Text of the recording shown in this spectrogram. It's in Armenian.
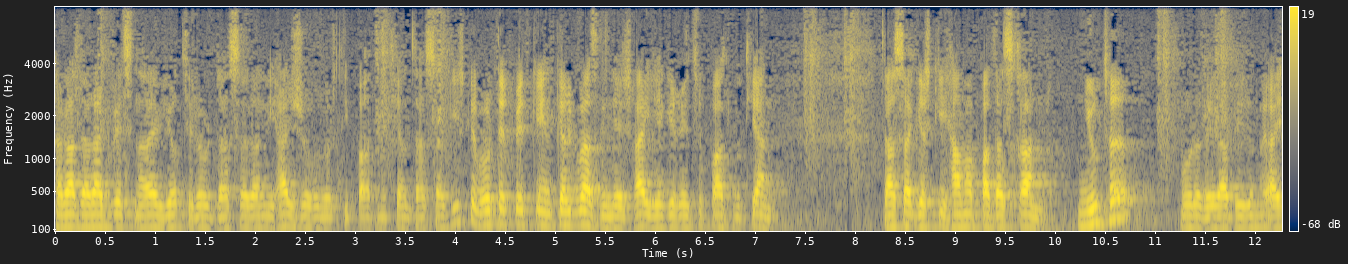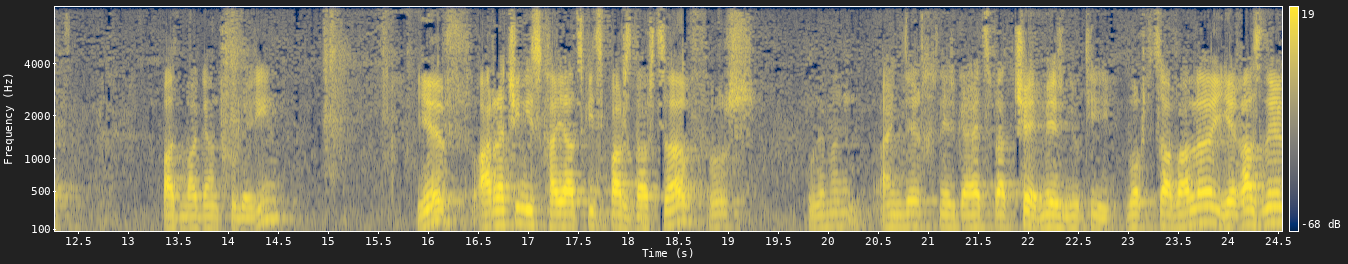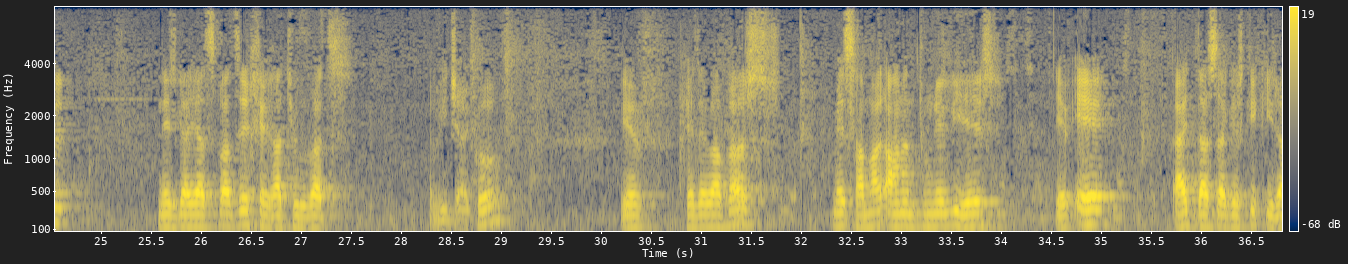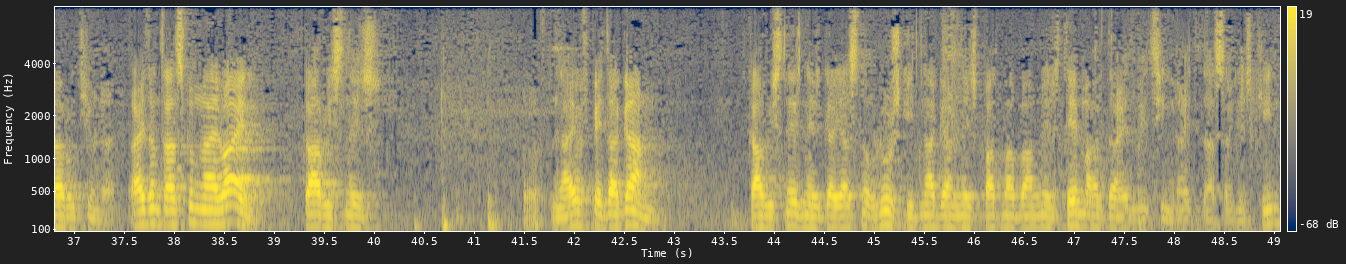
հրադարագվեց նաև 7-րդ դասարանի հայ ժողովրդի պատմության դասագիրքը, որտեղ պետք է ընդգրկված լիներ հայ եկեղեցու պատմության դասագրքի համապատասխան նյութը, որը վերաբերում է այդ պատմական փուլերին, եւ առաջին իսկ հայացքից པարզ դարձավ, որ ուրեմն այնտեղ ներկայացված չէ մեր նյութի ողջ ծավալը, եղածն էլ ներկայացված է խեղաթյուրված վիճակով եւ հետեւաբար մեզ համար անընդունելի էր եւ է այդ դասագրքի կիրառությունը։ Այդ ընթացքում նաեւ այլ կառույցներ նաեւ pedagogan կառույցներ ներկայացնող լուրջ գիտնականներ, պատմաբաններ դեմ արտահայտվեցին այդ դասագրքին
